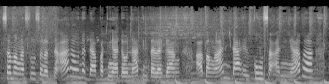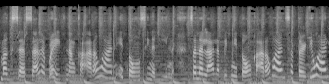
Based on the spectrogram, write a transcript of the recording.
sa mga susunod na araw na dapat nga daw natin talagang abangan dahil kung saan nga ba magse-celebrate ng kaarawan itong si Nadine. Sa nalalapit nitong kaarawan sa 31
